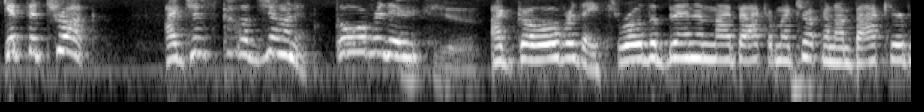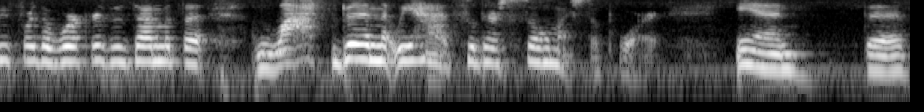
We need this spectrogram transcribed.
get the truck I just called Jonah. Go over there. Yeah. I go over, they throw the bin in my back of my truck, and I'm back here before the workers is done with the last bin that we had. So there's so much support in the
